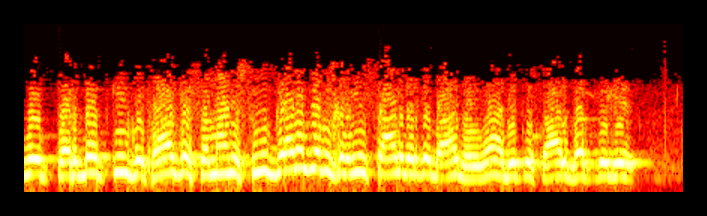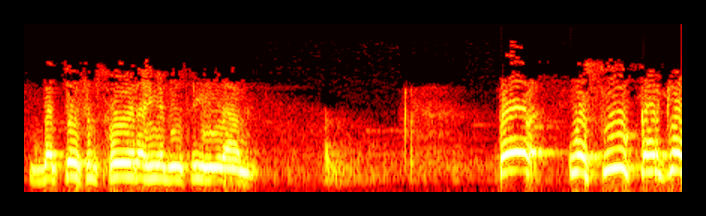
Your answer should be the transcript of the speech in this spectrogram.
वो पर्वत की गुफा के समान सूख गया ना जब उसका साल भर के बाद होगा, अभी तो साल भर के ये बच्चे सब सोए रहेंगे दूसरी लीला में। तो वो सूख करके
